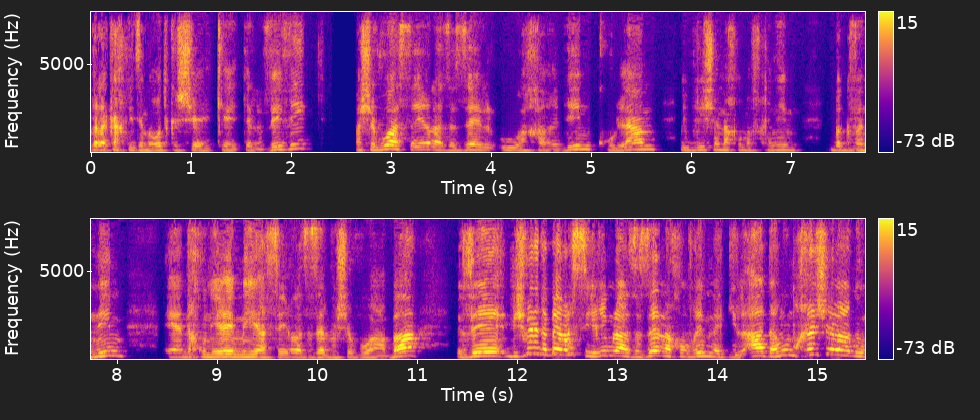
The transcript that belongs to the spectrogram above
ולקחתי את זה מאוד קשה כתל אביבי, השבוע השעיר לעזאזל הוא החרדים, כולם, מבלי שאנחנו מבחינים בגוונים. אנחנו נראה מי השעיר לעזאזל בשבוע הבא. ובשביל לדבר על שעירים לעזאזל, אנחנו עוברים לגלעד, המומחה שלנו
